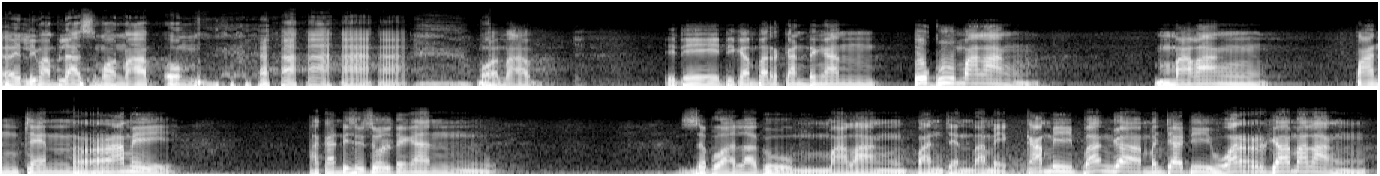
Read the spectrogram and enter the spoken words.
eh 15 mohon maaf Om. mohon maaf. Ini digambarkan dengan Tugu Malang. Malang Pancen Rame akan disusul dengan sebuah lagu Malang Pancen Rame. Kami bangga menjadi warga Malang.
